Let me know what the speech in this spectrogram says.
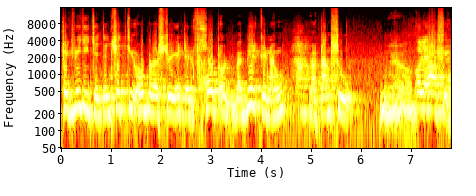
keď vidíte ten všetký obraz, čo je ten vchod od Birkenau, a tam sú e,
